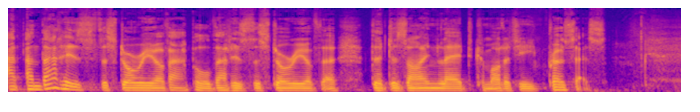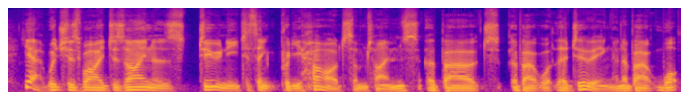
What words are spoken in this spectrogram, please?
And, and that is the story of Apple, that is the story of the, the design led commodity process. Yeah, which is why designers do need to think pretty hard sometimes about about what they're doing and about what,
